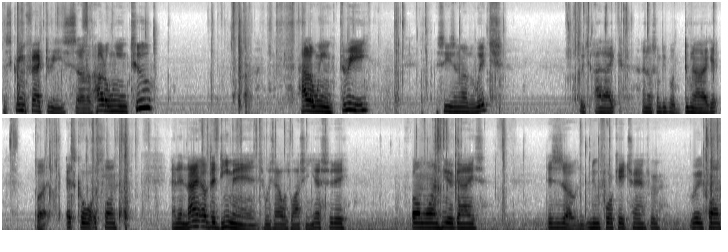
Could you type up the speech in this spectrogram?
the Scream Factories of Halloween 2 Halloween 3 the Season of the Witch which I like. I know some people do not like it, but it's cool. It's fun. And then Night of the Demons, which I was watching yesterday. fun one here, guys. This is a new 4K transfer. Really fun.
